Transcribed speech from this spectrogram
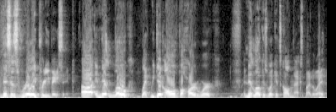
this is really pretty basic. uh, emit loc, like we did all of the hard work. Loc is what gets called next, by the way.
